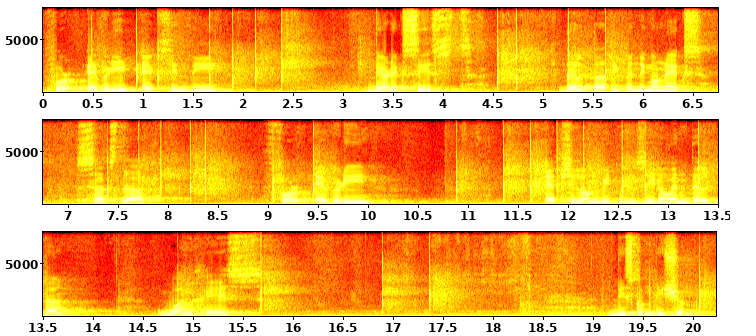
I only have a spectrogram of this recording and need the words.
For every x in D, there exists delta depending on x such that for every epsilon between 0 and delta, one has this condition.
